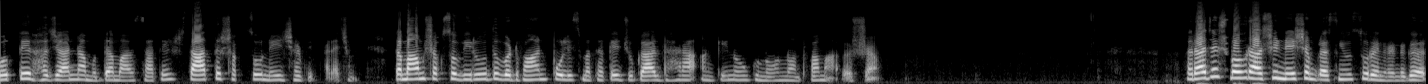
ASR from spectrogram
બોતેર હજારના મુદ્દામાલ સાથે સાત શખ્સોને ઝડપી પાડ્યા છે. તમામ શખ્સો વિરુદ્ધ વઢવાન પોલીસ મથકે જુગાર ધારા અંગેનો ગુનો નોંધવામાં આવ્યો છે. Rajesh Bahurashi nation plus news Surendranagar.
